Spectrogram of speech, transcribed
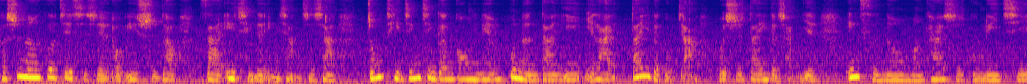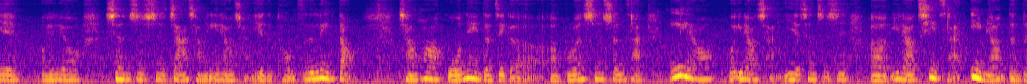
可是呢，各界其实也都意识到，在疫情的影响之下，总体经济跟供应链不能单一依赖单一的国家或是单一的产业。因此呢，我们开始鼓励企业回流，甚至是加强医疗产业的投资力道。强化国内的这个呃，不论是生产医疗或医疗产业，甚至是呃医疗器材、疫苗等等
